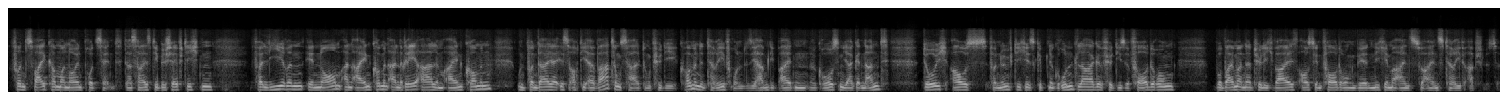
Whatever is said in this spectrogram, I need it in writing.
von 2,9 Prozent. Das heißt, die Beschäftigten verlieren enorm an Einkommen, an realem Einkommen. Und von daher ist auch die Erwartungshaltung für die kommende Tarifrunde, Sie haben die beiden großen ja genannt, durchaus vernünftig. Es gibt eine Grundlage für diese Forderung, wobei man natürlich weiß, aus den Forderungen werden nicht immer eins zu eins Tarifabschlüsse.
